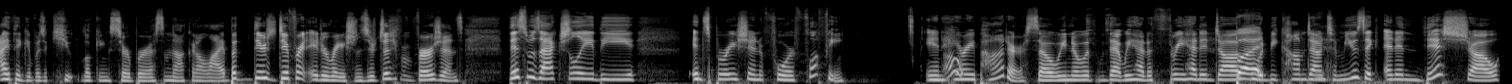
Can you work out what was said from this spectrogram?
I think it was a cute looking Cerberus. I'm not gonna lie, but there's different iterations. There's different versions. This was actually the inspiration for Fluffy in Harry Potter. So we know that we had a three-headed dog who would be calmed down to music. And in this show,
